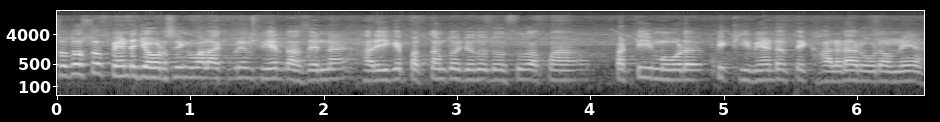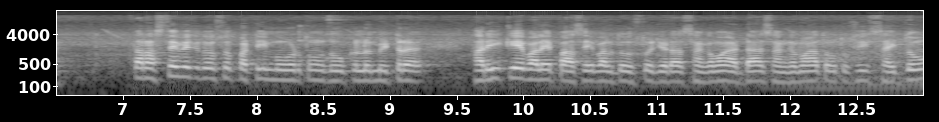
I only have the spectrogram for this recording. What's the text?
ਸੋ ਦੋਸਤੋ, ਪਿੰਡ ਜੋੜ ਸਿੰਘ ਵਾਲਾ ਇੱਕ ਵਾਰੀ ਫੇਰ ਦੱਸ ਦਿੰਨਾ ਹਰੀਕੇ ਪੱਤਨ ਤੋਂ ਜਦੋਂ ਦੋਸਤੋ ਆਪਾਂ ਪੱਟੀ ਮੋੜ, ਭਿੱਖੀ ਭਿੱਖੀਵਿੰਡ ਤੇ ਖਾਲੜਾ ਰੋਡ ਆਉਂਦੇ ਆ, ਤਾਂ ਰਸਤੇ ਵਿੱਚ ਦੋਸਤੋ ਪੱਟੀ ਮੋੜ ਤੋਂ 2 ਕਿਲੋਮੀਟਰ ਹਰੀਕੇ ਵਾਲੇ ਪਾਸੇ ਵੱਲ ਦੋਸਤੋ, ਜਿਹੜਾ ਸੰਗਮਾ ਅੱਡਾ ਸੰਗਮਾ ਤੋਂ ਤੁਸੀਂ ਸੈਦੋਂ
